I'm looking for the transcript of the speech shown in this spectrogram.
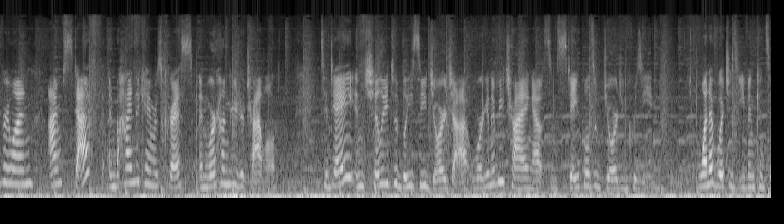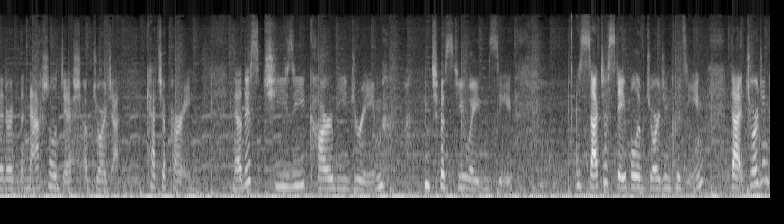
everyone, I'm Steph and behind the camera is Chris and we're Hungry Two Travel. Today in chilly Tbilisi, Georgia, we're gonna be trying out some staples of Georgian cuisine, one of which is even considered the national dish of Georgia, khachapuri. Now this cheesy, carby dream, just you wait and see, is such a staple of Georgian cuisine that Georgian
